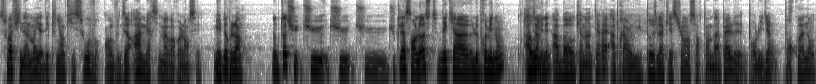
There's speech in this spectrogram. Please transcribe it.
Soit finalement, il y a des clients qui s'ouvrent en vous disant ah merci de m'avoir relancé, mais donc, plein. Donc toi, tu, tu, tu, tu, classes en lost dès qu'il y a le premier nom. Ah oui. Ah bah aucun intérêt. Après, on lui pose la question en sortant d'appel pour lui dire pourquoi non.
